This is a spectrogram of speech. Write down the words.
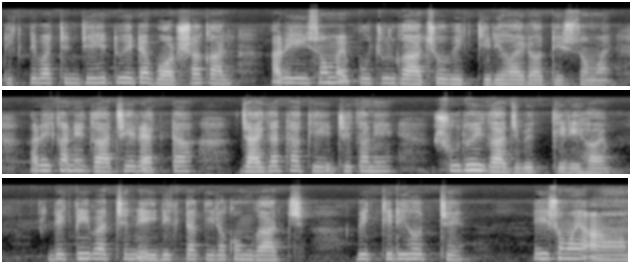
দেখতে পাচ্ছেন, যেহেতু এটা বর্ষাকাল, আর এই সময় প্রচুর গাছও বিক্রি হয় রথের সময়। আর এখানে গাছের একটা জায়গা থাকে, যেখানে শুধুই গাছ বিক্রি হয়। দেখতেই পাচ্ছেন এই দিকটা কীরকম গাছ বিক্রি হচ্ছে। এই সময় আম,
